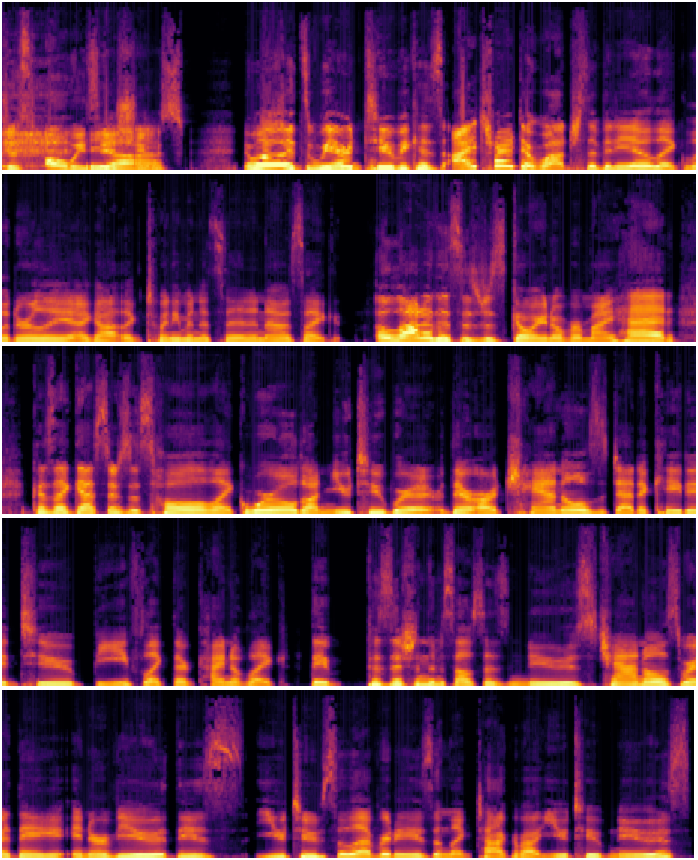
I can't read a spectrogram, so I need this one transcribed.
Just always Yeah. issues. Well, it's weird too because I tried to watch the video, like literally, I got like 20 minutes in and I was like, a lot of this is just going over my head because I guess there's this whole like world on YouTube where there are channels dedicated to beef. Like they're kind of like, they position themselves as news channels where they interview these YouTube celebrities and like talk about YouTube news.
